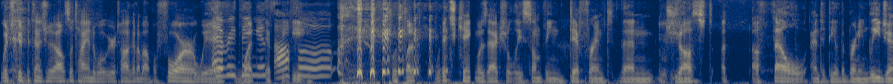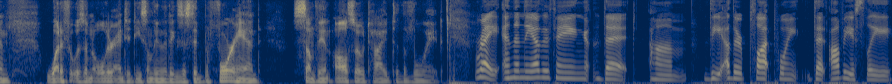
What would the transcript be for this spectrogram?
Which could potentially also tie into what we were talking about before with everything is if the- awful. with what if Lich King was actually something different than just a, a fell entity of the Burning Legion. What if it was an older entity, something that existed beforehand, something also tied to the void? Right. And then the other thing that um the other plot point that obviously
